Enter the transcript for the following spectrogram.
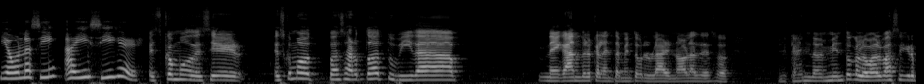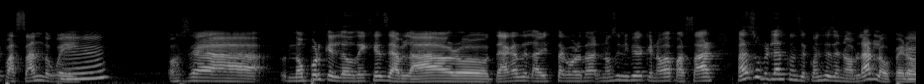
Y aún así, ahí sigue. Es como decir, es como pasar toda tu vida negando el calentamiento global y no hablas de eso. El calentamiento global va a seguir pasando, güey. Ujú. O sea, no porque lo dejes de hablar o te hagas de la vista gorda, no significa que no va a pasar. Vas a sufrir las consecuencias de no hablarlo, pero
